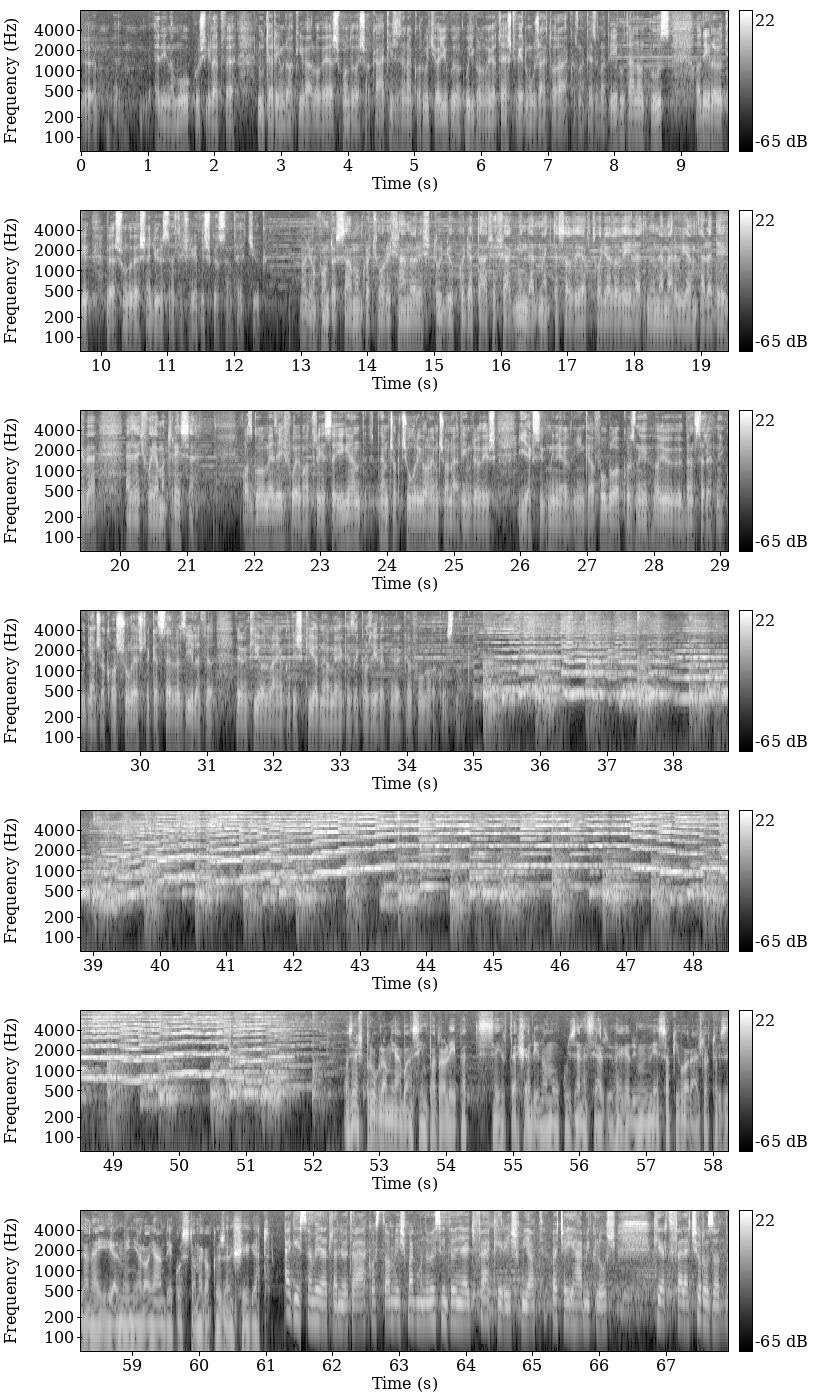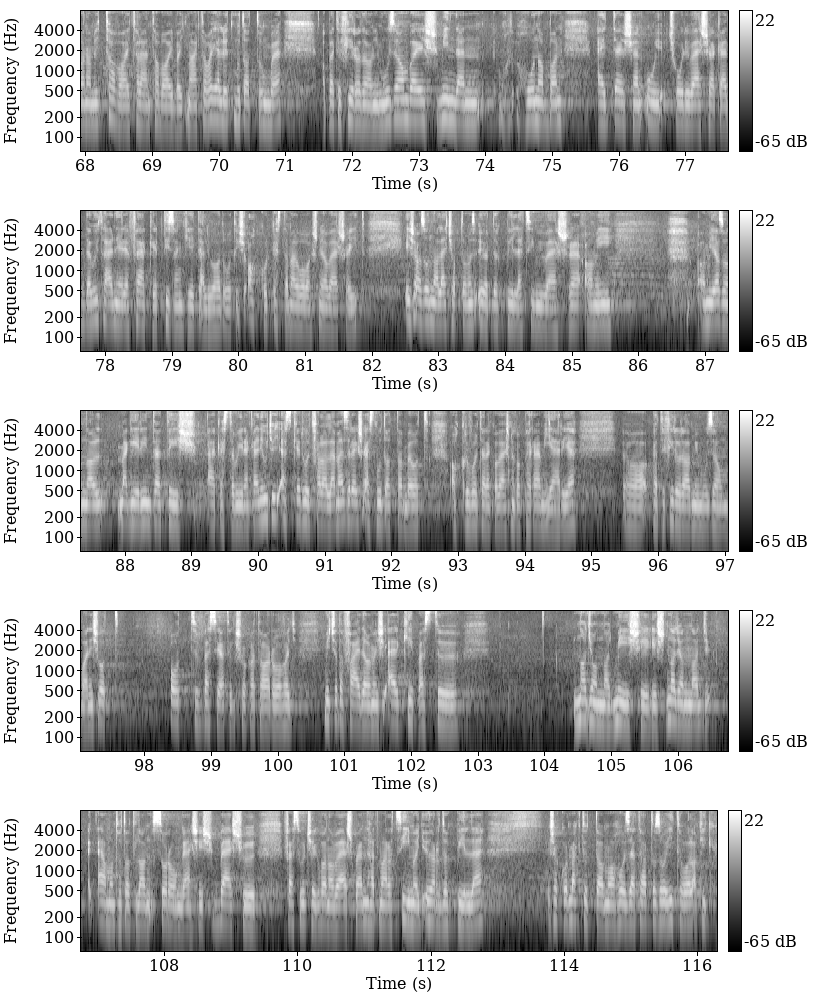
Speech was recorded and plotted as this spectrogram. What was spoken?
Edina Mókus, illetve Luther Imre a kiváló versmondó és a Kákis zenekar, úgyhogy úgy gondolom, hogy a testvérmúzsák találkoznak ezen a délutánon, plusz a délelőtti versmondó verseny győztetését is köszönhetjük. Nagyon fontos számunkra Csóri Sándor, és tudjuk, hogy a társaság mindent megtesz azért, hogy az az életmű nem erüljen feledésbe. Ez egy folyamat része? Azt gondolom, ez egy folyamat része, igen. Nem csak Csórival, hanem Csanád Imről is igyekszünk minél inkább foglalkozni. A jövőben szeretnénk ugyancsak hasonló esteket szervezni, illetve olyan kiadványokat is kiadni, amelyek ezekkel az életművekkel foglalkoznak. Az est programjában színpadra lépett Szirtes Edina Mókus zeneszerző hegedűművész, aki varázslatos zenei élménnyel ajándékozta meg a közönséget. Egészen véletlenül találkoztam, és megmondom őszintén, hogy egy felkérés miatt Becsei H. Miklós kért fel egy sorozatban, amit tavaly, talán tavaly, vagy már tavaly előtt mutattunk be a Petőfi Irodalmi Múzeumban, és minden hónapban egy teljesen új csóri verssel kell debütálni, erre felkért 12 előadót, és akkor kezdtem el olvasni a verseit. És azonnal lecsaptam az Ördög Pille című versre, ami ami azonnal megérintett, és elkezdtem énekelni. Úgyhogy ez került fel a lemezre, és ezt mutattam be ott, akkor volt ennek a versnek a premierje a Peti Filoralmi Múzeumban, és ott, ott beszéltünk sokat arról, hogy micsoda fájdalom, és elképesztő nagyon nagy mélység, és nagyon nagy elmondhatatlan szorongás és belső feszültség van a versben. Hát már a cím egy ördögpille, és akkor megtudtam a hozzátartozóitól, akik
